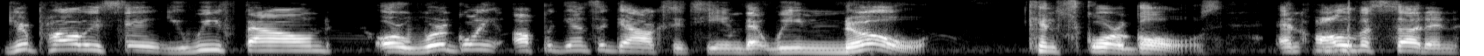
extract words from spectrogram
you're probably saying we found or we're going up against a Galaxy team that we know can score goals. And all of a sudden,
